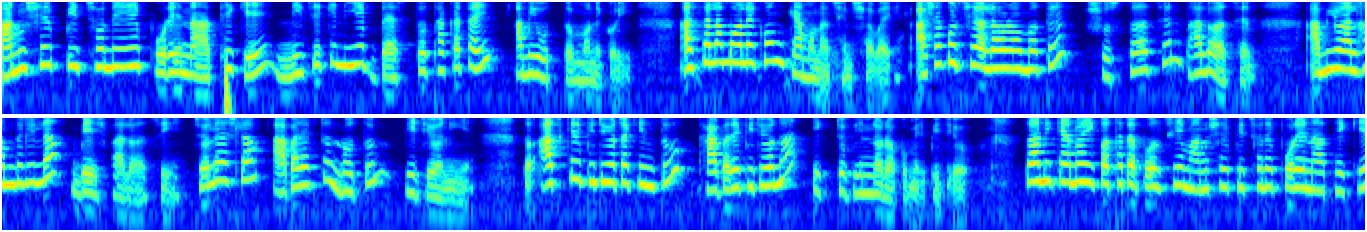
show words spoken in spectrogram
মানুষের পিছনে পড়ে না থেকে নিজেকে নিয়ে ব্যস্ত থাকাটাই আমি উত্তম মনে করি। আসসালামু আলাইকুম, কেমন আছেন সবাই? আশা করছি আল্লাহর রহমতে সুস্থ আছেন, ভালো আছেন। আমিও আলহামদুলিল্লাহ বেশ ভালো আছি। চলে আসলাম আবার একটা নতুন ভিডিও নিয়ে। তো আজকের ভিডিওটা কিন্তু খাবারের ভিডিও না, একটু ভিন্ন রকমের ভিডিও। তো আমি কেন এই কথাটা বলছি? মানুষের পিছনে পড়ে না থেকে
